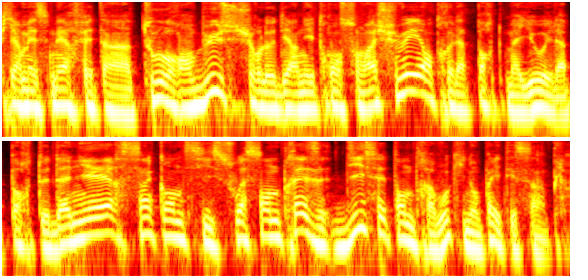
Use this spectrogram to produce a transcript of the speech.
Pierre Mesmer fait un tour en bus sur le dernier tronçon achevé entre la porte Maillot et la porte d'Anières. 56, 73, 17 ans de travaux qui n'ont pas été simples.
